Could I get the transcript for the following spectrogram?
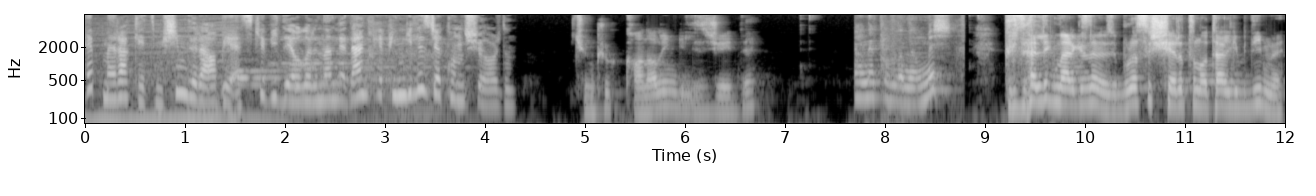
hep merak etmişimdir abi eski videolarına neden hep İngilizce konuşuyordun. Çünkü kanal İngilizceydi. Ayna kullanılmış. Güzellik merkezine benziyor. Burası Sheraton Otel gibi değil mi?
